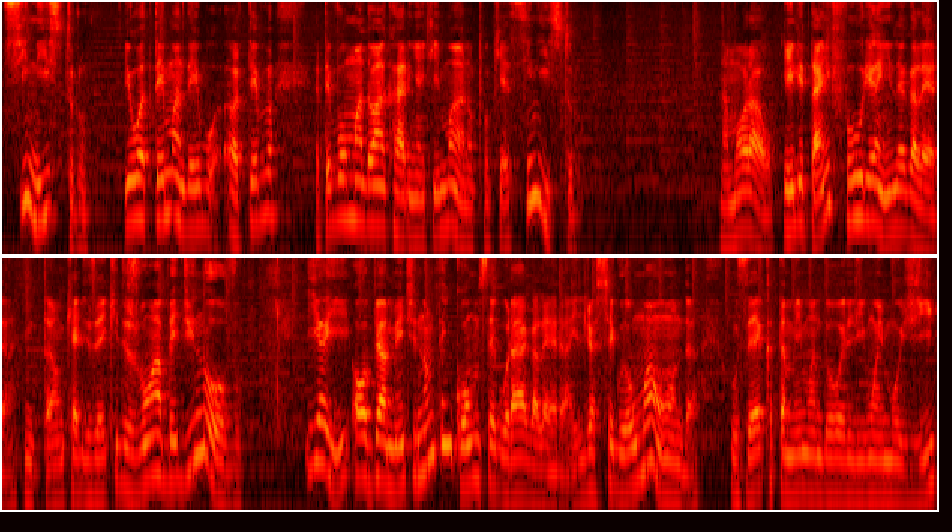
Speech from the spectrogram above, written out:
sinistro. Eu até mandei, até, até vou mandar uma carinha aqui, mano, porque é sinistro. Na moral, ele tá em fúria ainda, galera. Então quer dizer que eles vão abrir de novo. E aí, obviamente, não tem como segurar, galera. Ele já segurou uma onda. O Zeca também mandou ali um emoji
